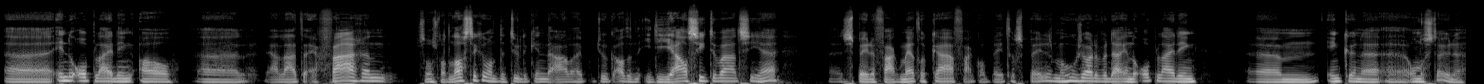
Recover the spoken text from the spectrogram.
eh, in de opleiding al eh, ja, laten ervaren? Soms wat lastiger, want natuurlijk in de ALO heb je natuurlijk altijd een ideaalsituatie. Hè? Eh, ze spelen vaak met elkaar, vaak wel betere spelers. Maar hoe zouden we daar in de opleiding ehm, in kunnen ondersteunen?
